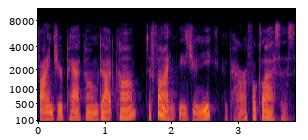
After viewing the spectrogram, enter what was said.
findyourpathhome.com to find these unique and powerful classes.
